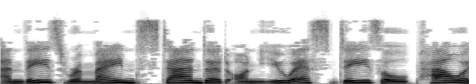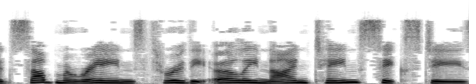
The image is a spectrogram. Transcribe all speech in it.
and these remained standard on U.S. diesel-powered submarines through the early 1960s.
